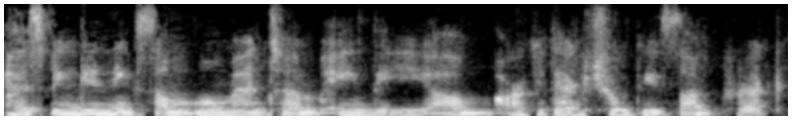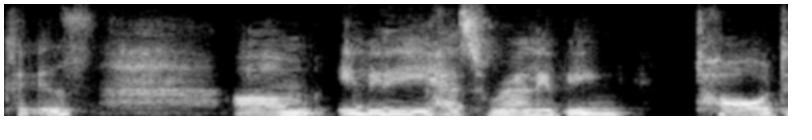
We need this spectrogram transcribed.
has been gaining some momentum in the um, architectural design practice, um, EBD has rarely been taught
